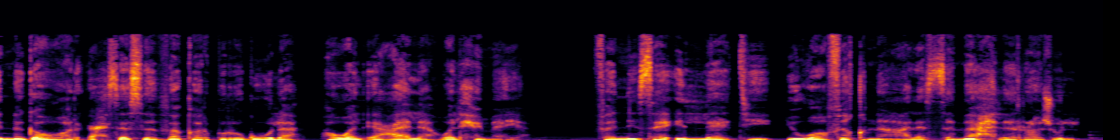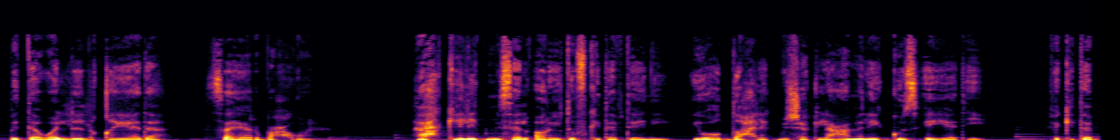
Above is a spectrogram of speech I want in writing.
إن جوهر إحساس الذكر بالرجولة هو الإعالة والحماية. فالنساء اللاتي يوافقن على السماح للرجل بتولي القيادة سيربحون. هحكي لك مثال قريته في كتاب تاني يوضح لك بشكل عملي الجزئية دي. في كتاب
